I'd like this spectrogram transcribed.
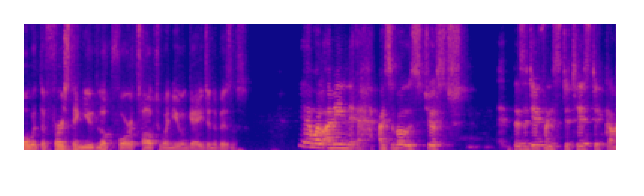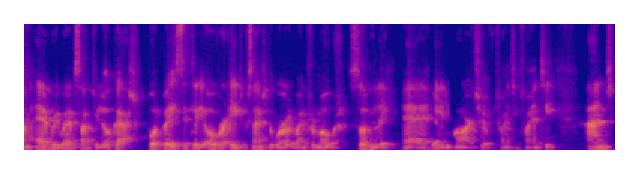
what would the first thing you'd look for talk to when you engage in a business? Yeah, well, I mean, I suppose just there's a different statistic on every website you look at, but basically over 80% of the world went remote suddenly uh, yeah. in March of 2020. And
